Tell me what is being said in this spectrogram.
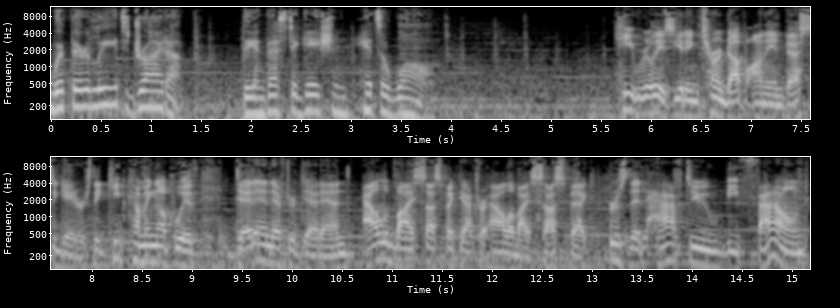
With their leads dried up, the investigation hits a wall. He really is getting turned up on the investigators. They keep coming up with dead end after dead end, alibi suspect after alibi suspect, that have to be found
